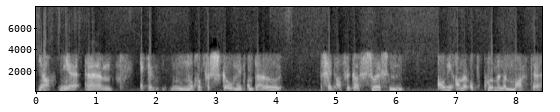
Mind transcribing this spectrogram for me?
Ja, nee, ehm um, ek dink nog 'n verskil net onthou Suid-Afrika soos al die ander opkomende markte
